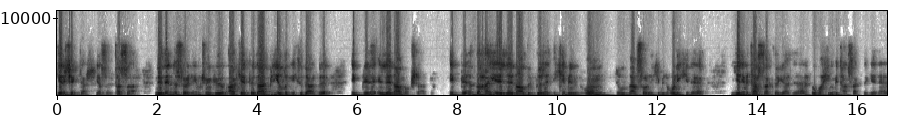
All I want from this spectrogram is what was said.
geri çektiler yasa, tasağı. Nedenini de söyleyeyim çünkü AKP daha bir yıllık iktidardı. İpleri ellerine almamışlardı. İpleri daha iyi ellerine aldıkları 2010 yılından sonra 2012'de yeni bir taslakla geldiler. Bu vahim bir taslaktı gene.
